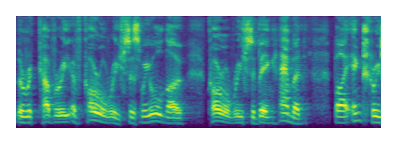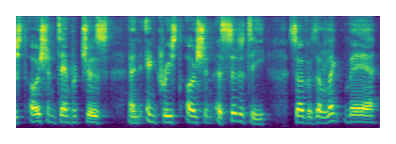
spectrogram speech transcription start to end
the recovery of coral reefs. As we all know, coral reefs are being hammered by increased ocean temperatures and increased ocean acidity. So there's a link there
